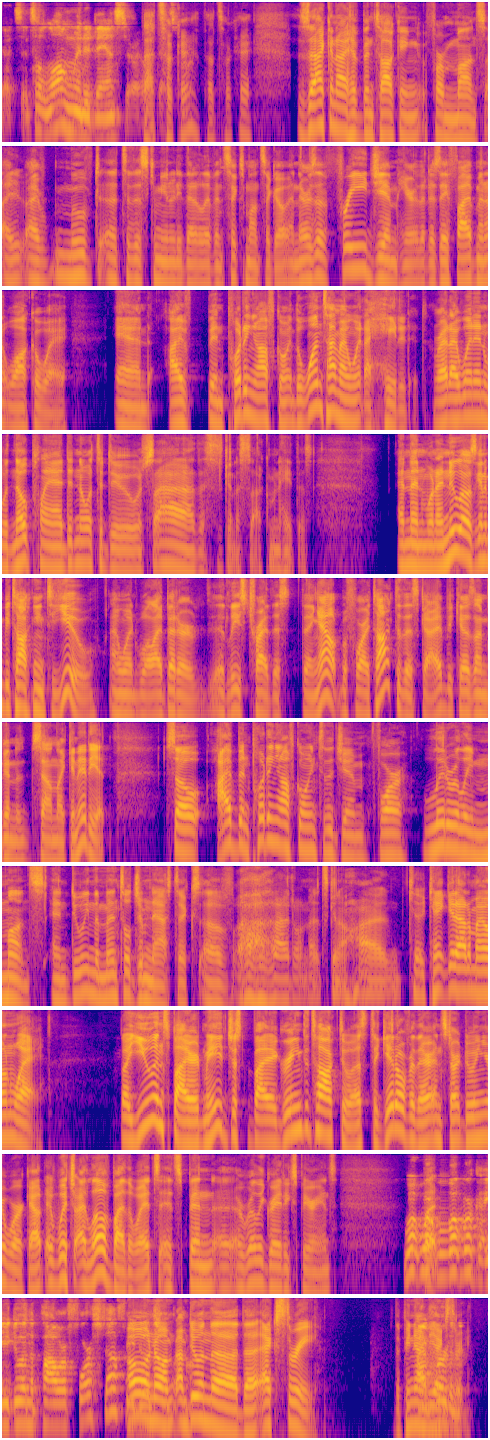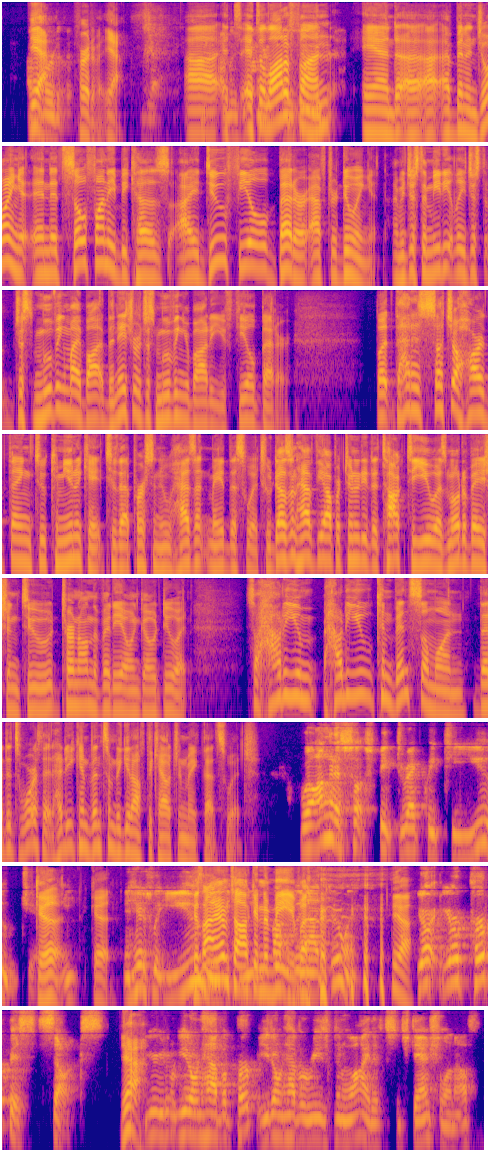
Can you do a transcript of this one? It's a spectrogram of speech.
that's it's a long-winded answer. Like that's okay. That's okay. Zach and I have been talking for months. I, I moved uh, to this community that I live in six months ago, and there's a free gym here that is a five-minute walk away. And I've been putting off going. The one time I went, I hated it. Right, I went in with no plan, didn't know what to do. It's ah, this is gonna suck. I'm gonna hate this. And then when I knew I was going to be talking to you, I went, well, I better at least try this thing out before I talk to this guy because I'm going to sound like an idiot. So I've been putting off going to the gym for literally months and doing the mental gymnastics of, oh, I don't know, it's going to, I can't get out of my own way. But you inspired me just by agreeing to talk to us to get over there and start doing your workout, which I love, by the way. It's It's been a really great experience. What, what, what work? Are you doing the Power 4 stuff? Oh, no, I'm, I'm doing the, the X3, the P90 X3. yeah, heard of it. Heard of it. Yeah. yeah. Uh, it's, it's a lot of fun and uh, I've been enjoying it. And it's so funny because I do feel better after doing it. I mean, just immediately, just just moving my body, the nature of just moving your body, you feel better. But that is such a hard thing to communicate to that person who hasn't made the switch, who doesn't have the opportunity to talk to you as motivation to turn on the video and go do it. So how do you how do you convince someone that it's worth it? How do you convince them to get off the couch and make that switch? Well, I'm going to speak directly to you, Jeremy. Good, good. And here's what you because I am talking to me, but not doing. yeah, your your purpose sucks. Yeah, You're, you don't have a purpose. You don't have a reason why that's substantial enough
